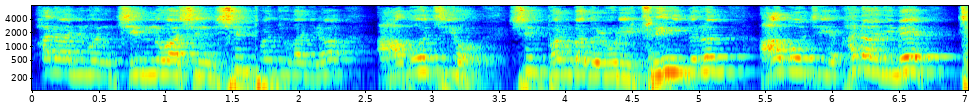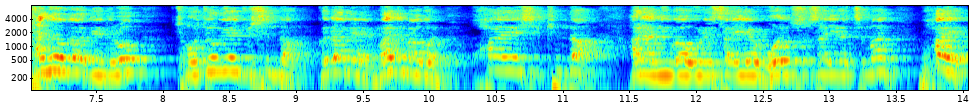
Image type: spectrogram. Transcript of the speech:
하나님은 진노하신 심판주가 아니라 아버지요. 심판받을 우리 죄인들은 아버지 하나님의 자녀가 되도록 조정해 주신다. 그 다음에 마지막은 화해시킨다. 하나님과 우리 사이에 원수 사이였지만 화해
